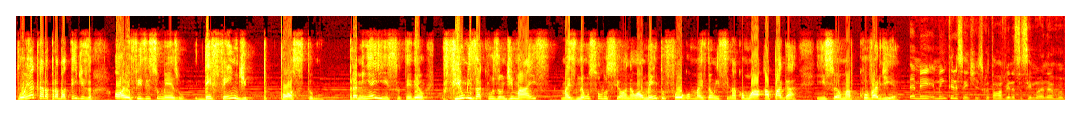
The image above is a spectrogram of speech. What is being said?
Põe a cara pra bater e diz: Ó, eu fiz isso mesmo. Defende póstumo. Pra mim é isso, entendeu? Filmes acusam demais, mas não solucionam. Aumenta o fogo, mas não ensina como a- apagar. E isso é uma covardia. É meio, é meio interessante isso que eu tava vendo essa semana.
